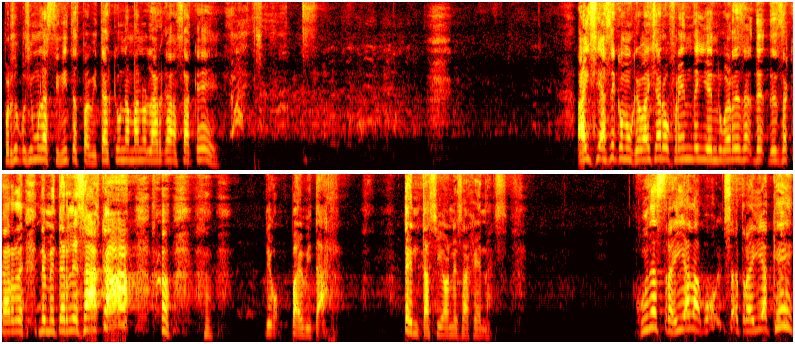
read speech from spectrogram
Por eso pusimos las tinitas para evitar que una mano larga saque. Ahí se hace como que va a echar ofrenda y en lugar de, de, sacar, de meterle saca. Digo, para evitar tentaciones ajenas. Judas traía la bolsa, traía qué?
